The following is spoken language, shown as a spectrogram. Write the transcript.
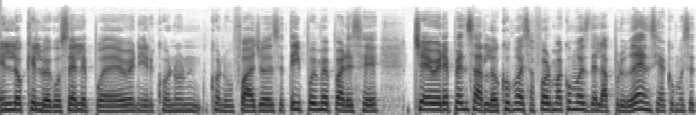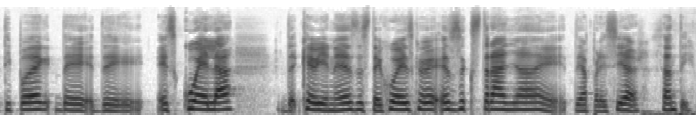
en lo que luego se le puede venir con un, con un fallo de ese tipo y me parece chévere pensarlo como de esa forma, como desde la prudencia, como ese tipo de, de, escuela que viene desde este juez, que es extraña de, de apreciar. Santi.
